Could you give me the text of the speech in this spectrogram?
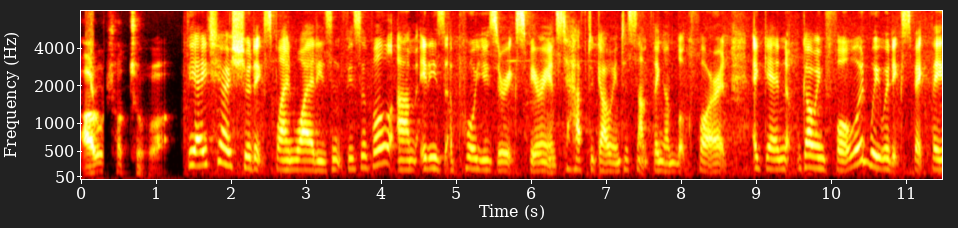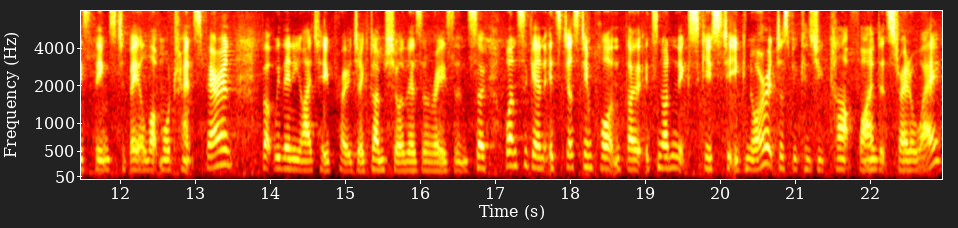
আরও স্বচ্ছ হওয়া। The ATO should explain why it isn't visible. Um, it is a poor user experience to have to go into something and look for it. Again, going forward, we would expect these things to be a lot more transparent, but with any IT project, I'm sure there's a reason. So, once again, it's just important though, it's not an excuse to ignore it just because you can't find it straight away.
